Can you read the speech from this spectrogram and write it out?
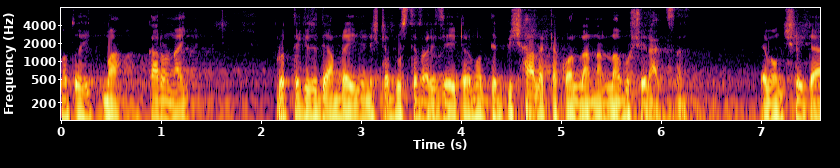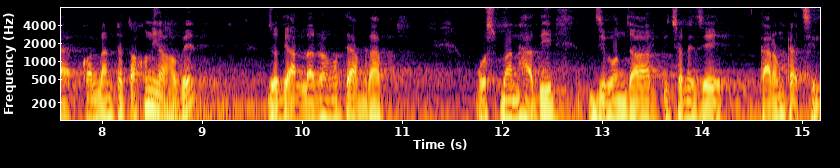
মতো হিকমা কারও নাই। প্রত্যেকে যদি আমরা এই জিনিসটা বুঝতে পারি যে এটার মধ্যে বিশাল একটা কল্যাণ আল্লাহ অবশ্যই রাখছেন এবং সেটা কল্যাণটা তখনই হবে যদি আল্লাহর রহমতে আমরা ওসমান হাদির জীবন যাওয়ার পিছনে যে কারণটা ছিল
